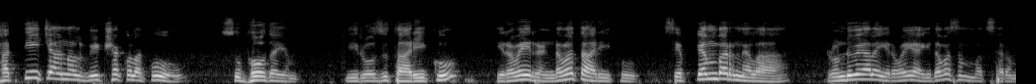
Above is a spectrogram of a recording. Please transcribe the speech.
భక్తి ఛానల్ వీక్షకులకు శుభోదయం. ఈరోజు తారీఖు ఇరవై రెండవ తారీఖు సెప్టెంబర్ నెల రెండు వేల ఇరవై ఐదవ సంవత్సరం.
